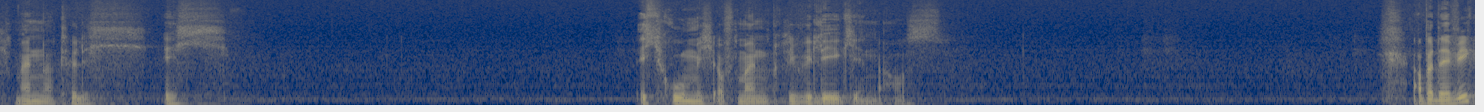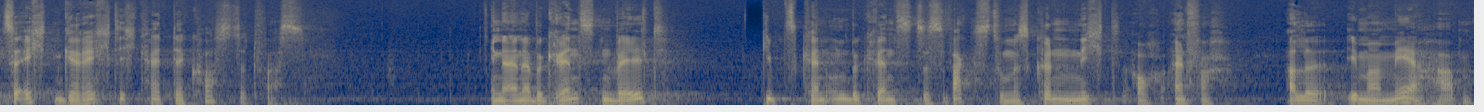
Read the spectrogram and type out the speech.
Ich meine natürlich ich. Ich ruhe mich auf meinen Privilegien aus. Aber der Weg zur echten Gerechtigkeit, der kostet was. In einer begrenzten Welt gibt es kein unbegrenztes Wachstum. Es können nicht auch einfach alle immer mehr haben.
